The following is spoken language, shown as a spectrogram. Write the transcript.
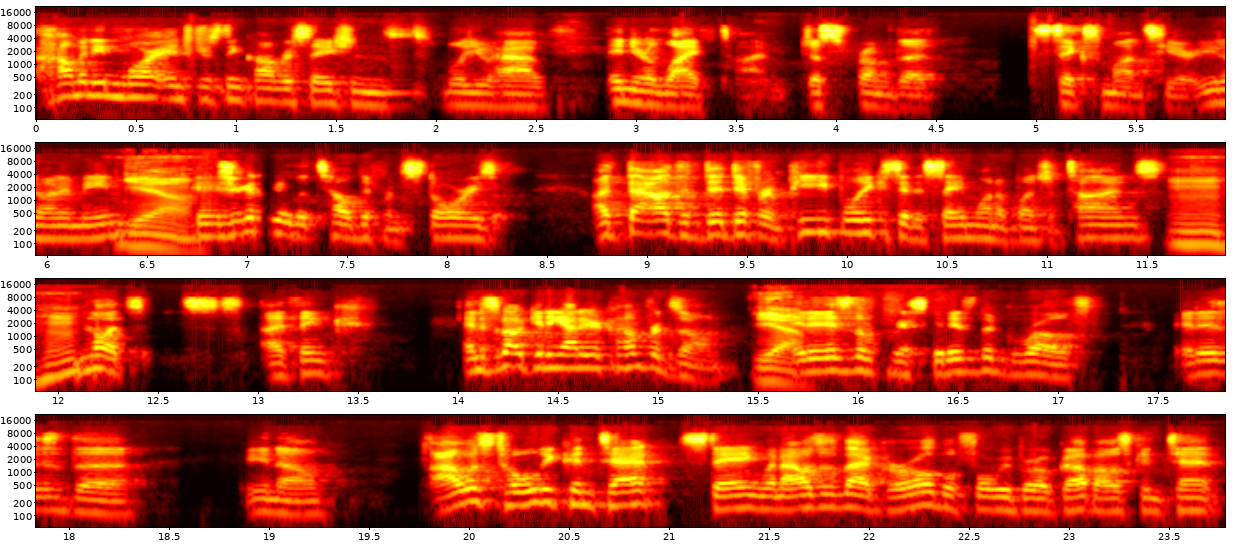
how many more interesting conversations will you have in your lifetime just from the six months here? You know what I mean? Yeah. Because you're gonna be able to tell different stories a thousand different people. You can say the same one a bunch of times. hmm No, it's, it's I think, and it's about getting out of your comfort zone. Yeah. It is the risk. It is the growth. It is the, you know, I was totally content staying when I was with that girl before we broke up. I was content.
